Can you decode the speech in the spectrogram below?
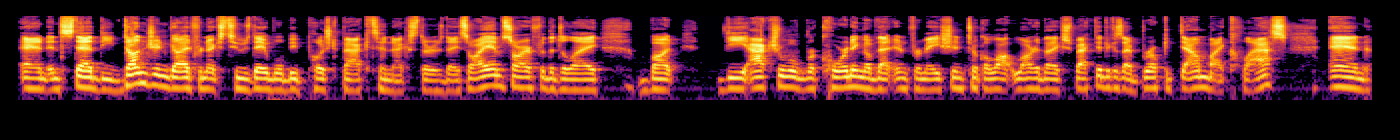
and instead the dungeon guide for next Tuesday will be pushed back to next Thursday. So I am sorry for the delay, but the actual recording of that information took a lot longer than I expected because I broke it down by class and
